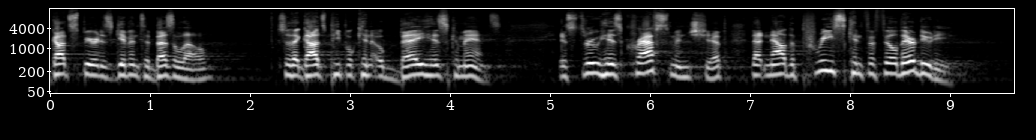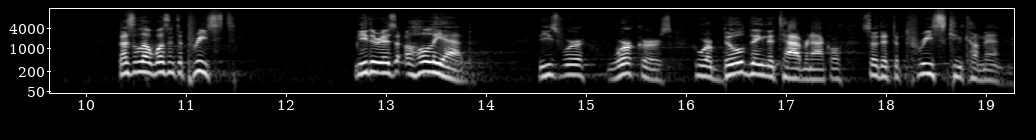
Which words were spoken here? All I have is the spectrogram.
God's Spirit is given to Bezalel so that God's people can obey his commands. It's through his craftsmanship that now the priests can fulfill their duty. Bezalel wasn't a priest, neither is Aholiab. These were workers who are building the tabernacle so that the priests can come in.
